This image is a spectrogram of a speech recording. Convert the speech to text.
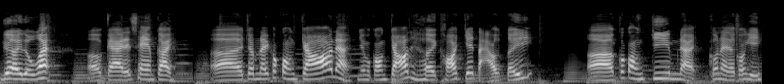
ghê luôn á. Ok, để xem coi. À, trong đây có con chó nè, nhưng mà con chó thì hơi khó chế tạo tí. À, có con chim nè, con này là con gì?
